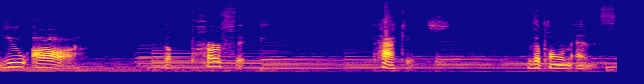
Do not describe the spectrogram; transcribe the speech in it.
You are the perfect package. The poem ends.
